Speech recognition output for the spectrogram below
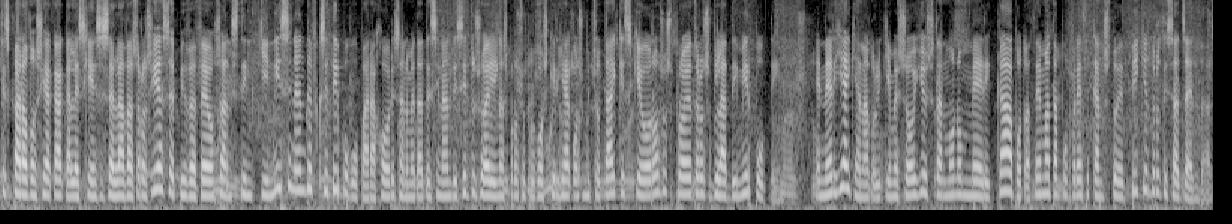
Τις παραδοσιακά καλές σχέσεις Ελλάδα-Ρωσία επιβεβαίωσαν στην κοινή συνέντευξη τύπου που παραχώρησαν μετά τη συνάντησή τους ο Έλληνας Πρωθυπουργός Κυριάκος Μητσοτάκης και ο Ρώσος Πρόεδρος Βλαντιμίρ Πούτιν. Ενέργεια και Ανατολική Μεσόγειος ήταν μόνο μερικά από τα θέματα που βρέθηκαν στο επίκεντρο της ατζέντας.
